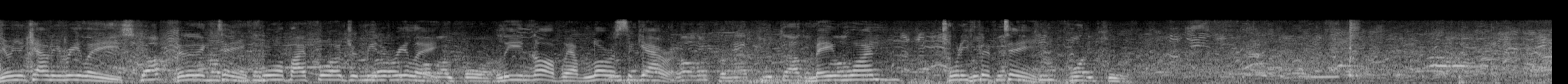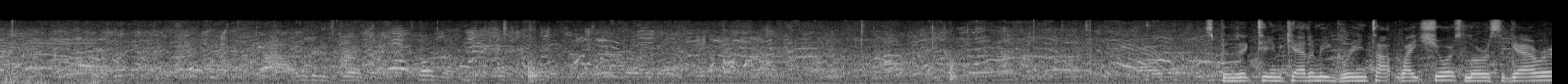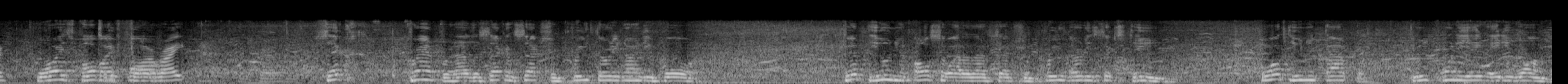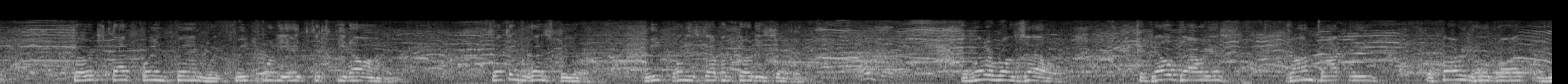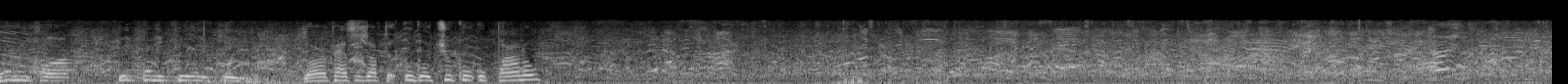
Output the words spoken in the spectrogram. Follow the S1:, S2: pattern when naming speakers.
S1: Union County Relays. Benedictine, 4 by 400 meter relay. Leading off, we have Laura Segarra. May 1, 2015.
S2: 42.
S1: It's Benedictine Academy, green top, white shorts. Laura Segarra
S2: Boys, 4
S1: to
S2: by
S1: the
S2: 4
S1: far right.
S2: Sixth, Cranford out of the second section, 330.94. Fifth, Union also out of that section, 330.16. Fourth, Union Catholic, 328.81. Third, Scotch Plains Fanwood, 328.69. Second, Westfield, 327.37. The winner, Roselle. Cadell Darius, John Bockley, Safari Hogarth, and Raymond Clark, 322.18.
S1: Laura passes off to Ugochukwu Ukponu.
